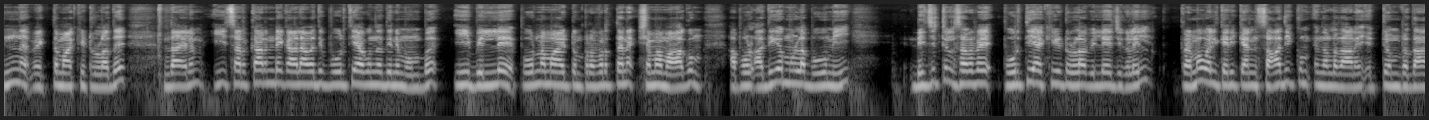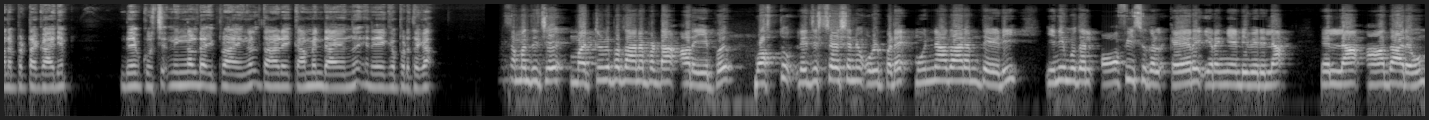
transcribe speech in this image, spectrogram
ഇന്ന് വ്യക്തമാക്കിയിട്ടുള്ളത്. എന്തായാലും ഈ സർക്കാരിന്റെ കാലാവധി പൂർത്തിയാകുന്നതിന് മുമ്പ് ഈ ബില്ല് പൂർണമായിട്ടും പ്രവർത്തനക്ഷമമാകും. അപ്പോൾ അധികമുള്ള ഭൂമി ഡിജിറ്റൽ സർവേ പൂർത്തിയാക്കിയിട്ടുള്ള വില്ലേജുകളിൽ ക്രമവൽക്കരിക്കാൻ സാധിക്കും എന്നുള്ളതാണ് ഏറ്റവും പ്രധാനപ്പെട്ട കാര്യം. ഇതേക്കുറിച്ച് നിങ്ങളുടെ അഭിപ്രായങ്ങൾ താഴെ കമന്റ് ആയെന്ന് രേഖപ്പെടുത്തുക സംബന്ധിച്ച് മറ്റൊരു പ്രധാനപ്പെട്ട അറിയിപ്പ് വസ്തു രജിസ്ട്രേഷന് ഉൾപ്പെടെ മുന്നാധാരം തേടി ഇനി മുതൽ ഓഫീസുകൾ കയറി ഇറങ്ങേണ്ടി വരില്ല. എല്ലാ ആധാരവും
